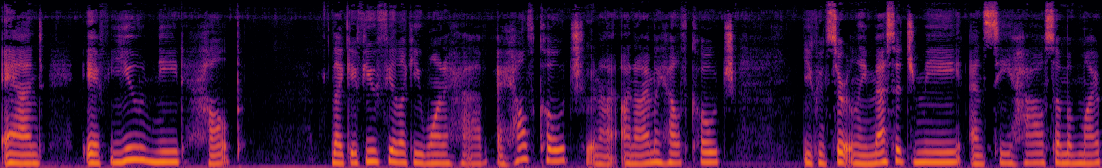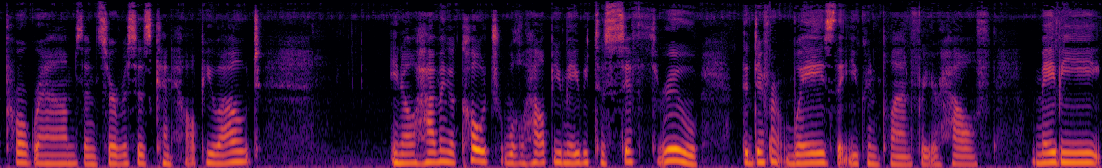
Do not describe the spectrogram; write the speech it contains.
And if you need help, like if you feel like you want to have a health coach, and, I, and I'm a health coach, you can certainly message me and see how some of my programs and services can help you out. You know, having a coach will help you maybe to sift through the different ways that you can plan for your health. Maybe,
